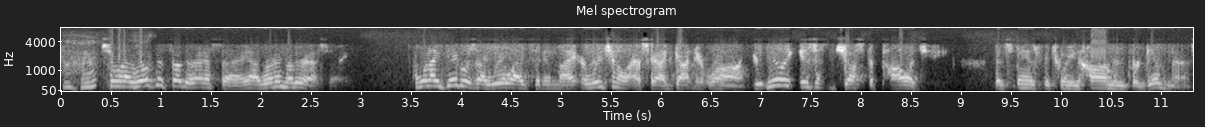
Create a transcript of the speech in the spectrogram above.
Mm-hmm. So when I wrote this other essay, I wrote another essay what I did was I realized that in my original essay I'd gotten it wrong. It really isn't just apology that stands between harm and forgiveness,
